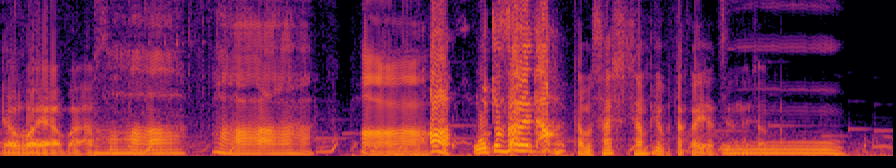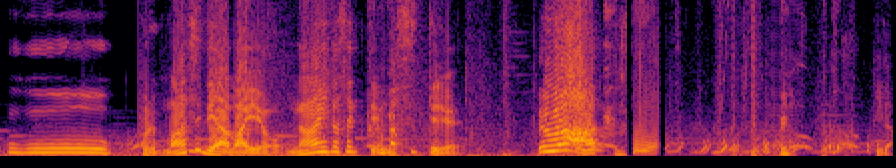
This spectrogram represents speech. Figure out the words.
やばいやばい、あそこ。あー、あー、ああ落とされた多分最初ジャンプ力高いやつー。よね、多分。おー。おー。これマジでやばいよ。難易度設定ミスってる。うわいいだ。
